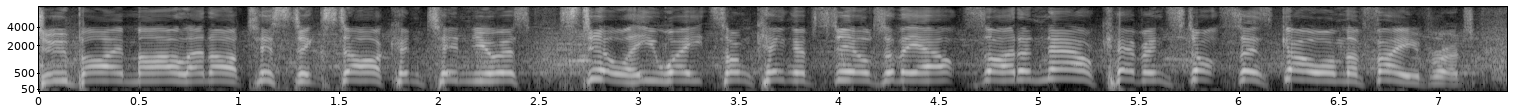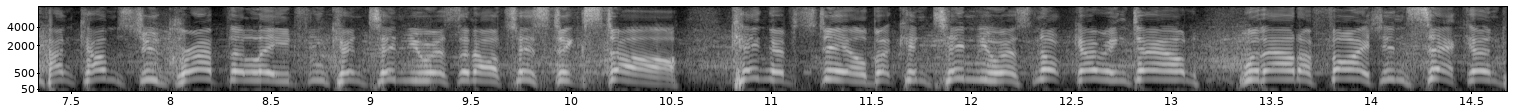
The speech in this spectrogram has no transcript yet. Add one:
Dubai Mile and Artistic Star continuous. Still he waits on King of Steel to the outside, and now Kevin Stott says go on the favourite and comes to grab the lead from Continuous and Artistic Star. King of Steel, but Continuous not going down without a fight in second.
